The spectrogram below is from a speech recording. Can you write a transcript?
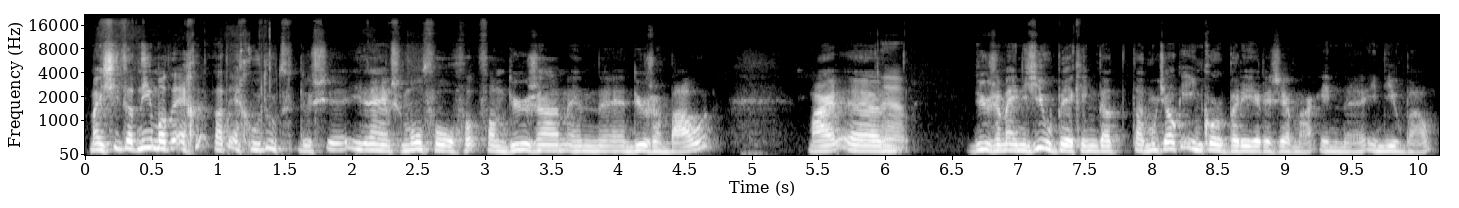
Maar je ziet dat niemand echt, dat echt goed doet. Dus uh, iedereen heeft zijn mond vol van, duurzaam en, uh, en, duurzaam bouwen. Maar uh, ja. duurzame energieopwekking, dat, dat moet je ook incorporeren zeg maar, in, in nieuwbouw.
